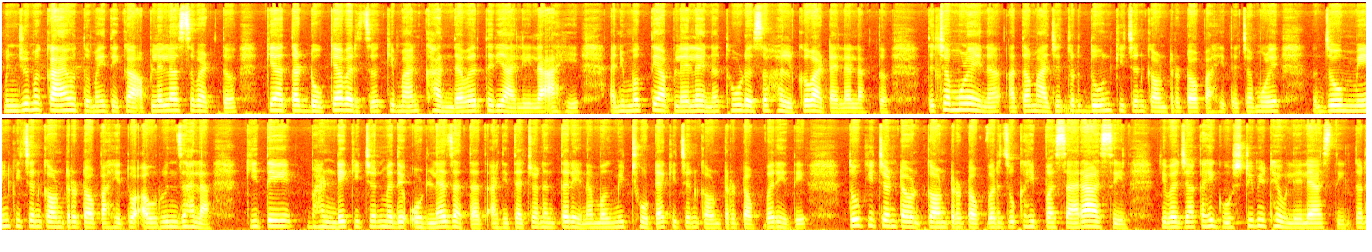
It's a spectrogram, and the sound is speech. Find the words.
म्हणजे मग काय होतं माहिती आहे का? आपल्याला असं वाटतं की आता डोक्यावरचं किमान खांद्यावर तरी आलेलं आहे आणि मग ते आपल्याला आहे ना थोडंसं हलकं वाटायला लागतं. त्याच्यामुळे ना आता माझे तर दोन किचन काउंटर टॉप आहे. त्याच्यामुळे जो मेन किचन काउंटर टॉप आहे तो आवरून झाला की ते भांडे किचनमध्ये ओढल्या जातात आणि त्याच्यानंतर आहे ना मग मी छोट्या किचन काउंटर टॉपवर येते. तो किचन टाउ काउंटर टॉपवर जो काही पसारा असेल किंवा ज्या काही गोष्टी मी ठेवलेल्या असतील तर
